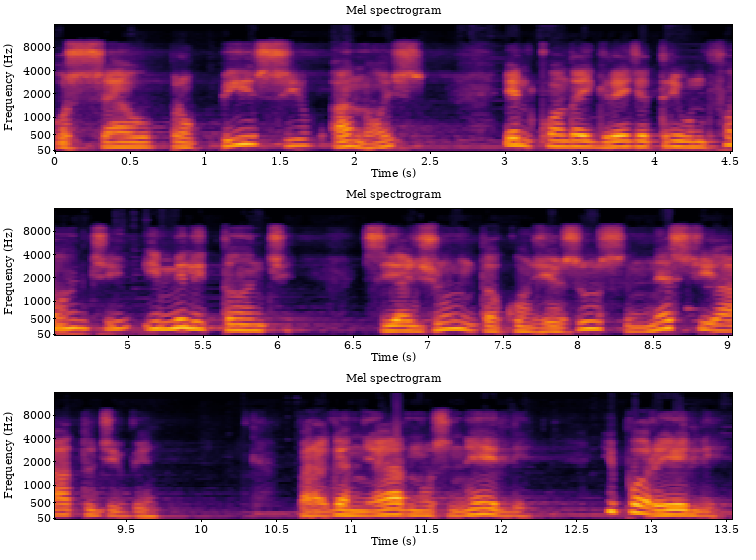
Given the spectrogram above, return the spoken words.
o céu propício a nós, enquanto a igreja triunfante e militante se ajunta com Jesus neste ato divino, para ganhar-nos nele e por ele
